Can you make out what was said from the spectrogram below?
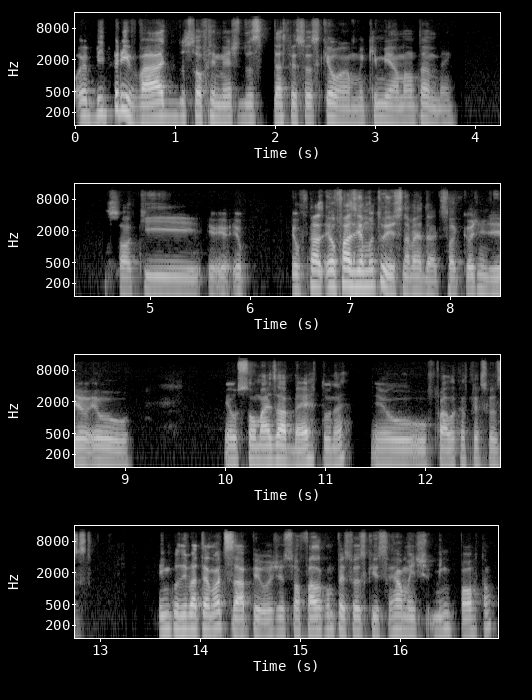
eu me privar do sofrimento dos- das pessoas que eu amo e que me amam também. Só que eu, eu, eu, eu fazia muito isso, na verdade. Só que hoje em dia eu, eu, eu sou mais aberto, né? Eu falo com as pessoas, inclusive até no WhatsApp hoje, eu só falo com pessoas que realmente me importam.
